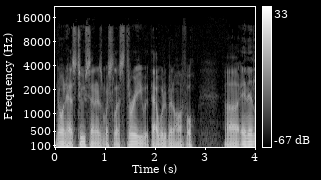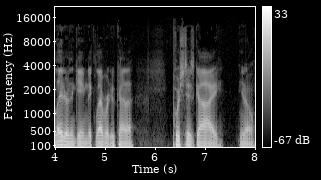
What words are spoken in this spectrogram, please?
No one has two centers, much less three, but that would have been awful. Uh, and then later in the game, Nick Leverett, who kind of pushed his guy, you know,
